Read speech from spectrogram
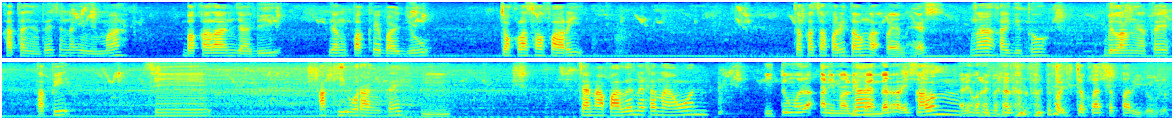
katanya teh cina ini mah bakalan jadi yang pakai baju coklat safari. Coklat safari tahu nggak? PNS nah kayak gitu. Bilangnya teh. Tapi si aki orang teh hmm. can apaleun eta naon? Itu mah animal Nah, defender isi kalem. animal defender kan pakai baju coklat safari goblok.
